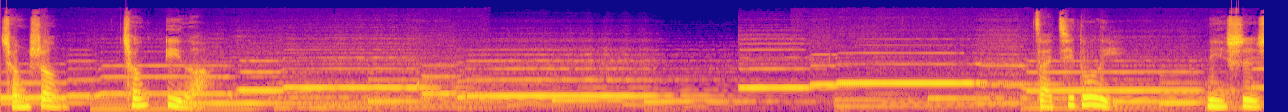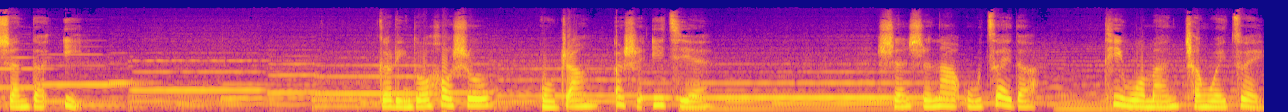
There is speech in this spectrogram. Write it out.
成圣、称义了。在基督里，你是神的义。哥林多后书五章二十一节：神使那无罪的，替我们成为罪，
